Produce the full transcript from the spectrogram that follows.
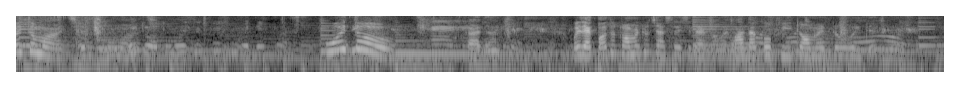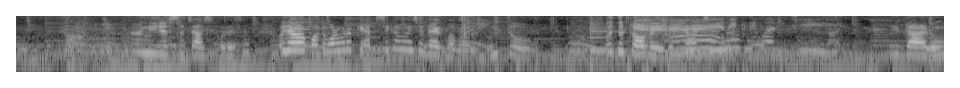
ওই তো মাছ ওই তো কাদা। ওই দেখ, কত টমেটো চাষ হয়েছে, দেখ বাঁধাকপি, টমেটো, ওই দেখ। হ্যাঁ, চাষ করেছে ওই দেখো কত বড় বড় ক্যাপসিকাম হয়েছে দেখ বাবা ওই তো ওই তো টবে দেখতে পাচ্ছি এই দারুণ?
